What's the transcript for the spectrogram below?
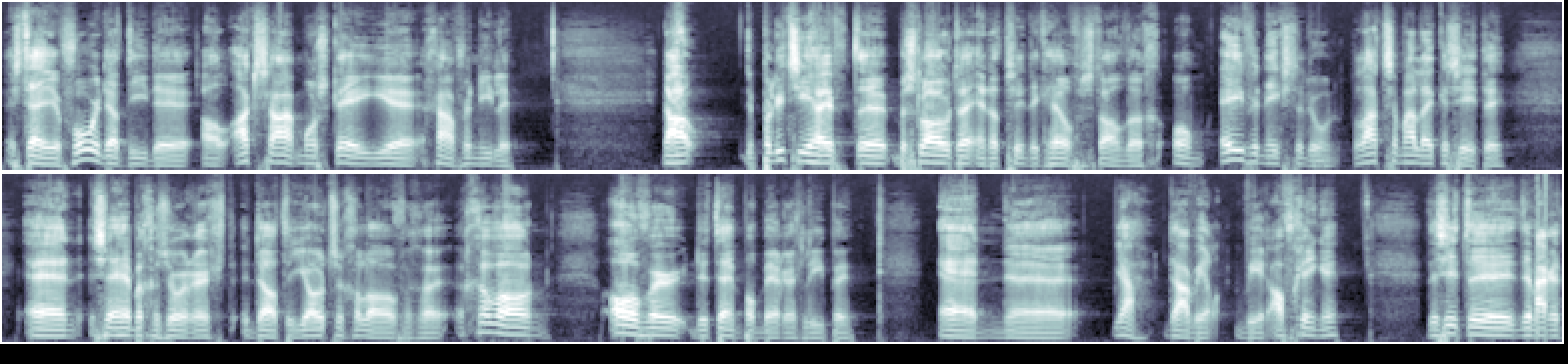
En stel je voor dat die de Al-Aqsa-moskee uh, gaan vernielen. Nou, de politie heeft uh, besloten, en dat vind ik heel verstandig, om even niks te doen. Laat ze maar lekker zitten. En ze hebben gezorgd dat de Joodse gelovigen gewoon over de Tempelberg liepen. En uh, ja, daar weer, weer afgingen. Er, zitten, er waren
